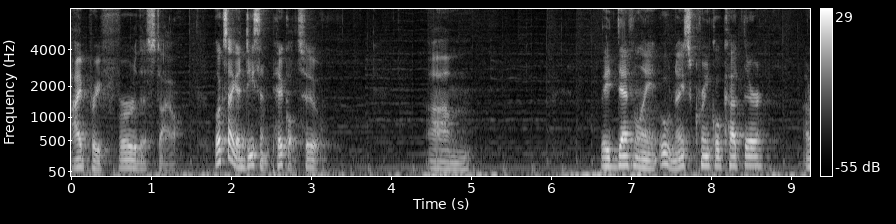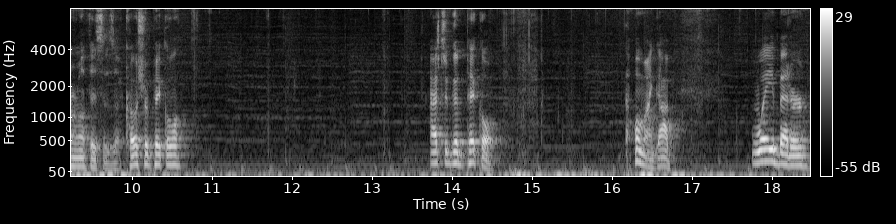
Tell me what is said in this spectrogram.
I prefer this style. Looks like a decent pickle too. Um, they definitely, ooh, nice crinkle cut there. I don't know if this is a kosher pickle. That's a good pickle. Oh my God. Way better.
